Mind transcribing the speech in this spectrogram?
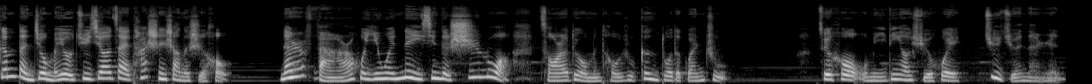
根本就没有聚焦在他身上的时候，男人反而会因为内心的失落，从而对我们投入更多的关注。最后，我们一定要学会拒绝男人。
